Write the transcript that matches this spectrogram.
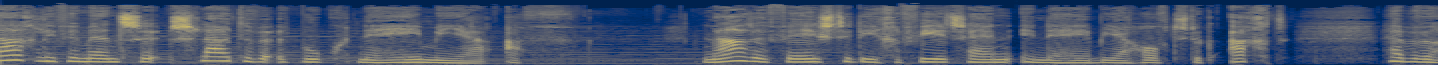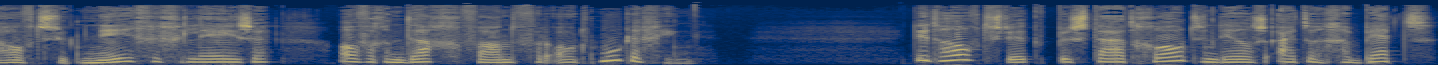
Vandaag, lieve mensen, sluiten we het boek Nehemia af. Na de feesten die gevierd zijn in Nehemia hoofdstuk 8, hebben we hoofdstuk 9 gelezen over een dag van verootmoediging. Dit hoofdstuk bestaat grotendeels uit een gebed,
